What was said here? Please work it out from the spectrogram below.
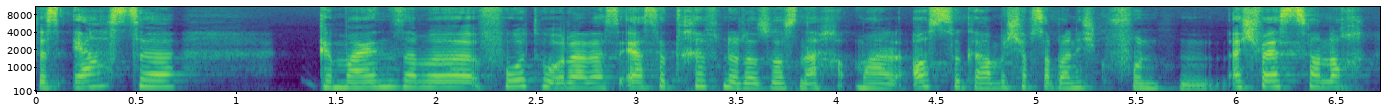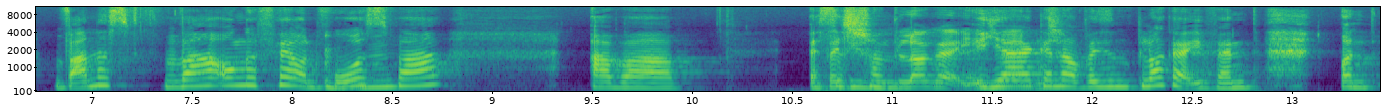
das erste gemeinsame Foto oder das erste Treffen oder sowas nach mal auszugraben. Ich habe es aber nicht gefunden. Ich weiß zwar noch, wann es war ungefähr und wo mhm. es war, aber es bei ist schon Blogger-Event. Ja, genau, bei diesem Blogger-Event. Und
